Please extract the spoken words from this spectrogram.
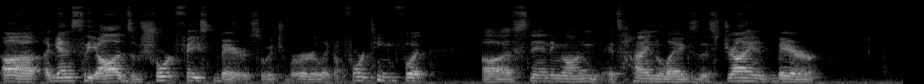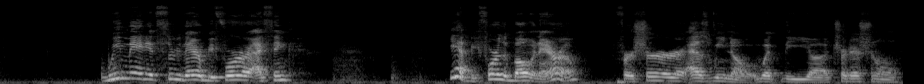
uh, against the odds of short faced bears, which were like a 14 foot uh, standing on its hind legs, this giant bear. We made it through there before, I think, yeah, before the bow and arrow, for sure, as we know, with the uh, traditional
